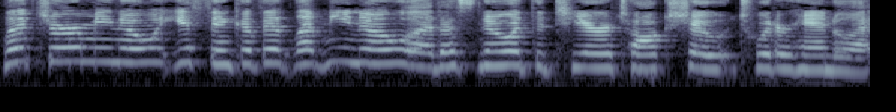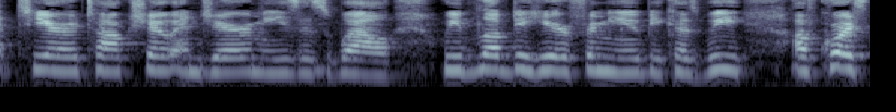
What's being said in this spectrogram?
let Jeremy know what you think of it. Let me know. Let us know at the Tiara Talk Show Twitter handle at Tiara Talk Show and Jeremy's as well. We'd love to hear from you because we, of course,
